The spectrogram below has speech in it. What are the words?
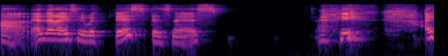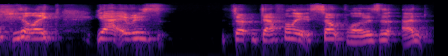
Uh, and then I say with this business, I mean, I feel like, yeah, it was definitely so well. It was an,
